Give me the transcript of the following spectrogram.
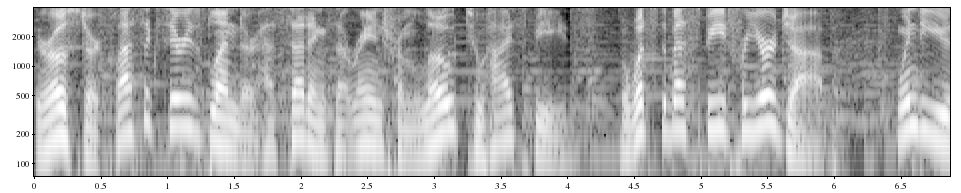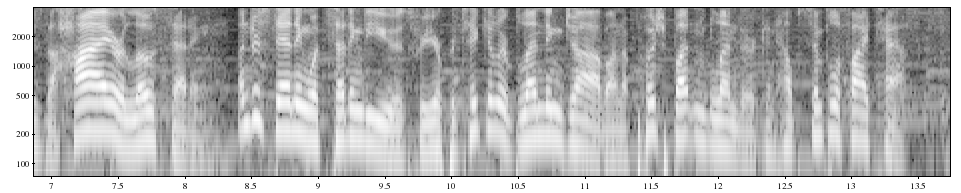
Your Oster Classic Series blender has settings that range from low to high speeds. But what's the best speed for your job? When to use the high or low setting. Understanding what setting to use for your particular blending job on a push button blender can help simplify tasks.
